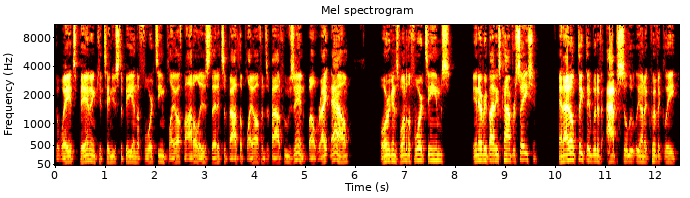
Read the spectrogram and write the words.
the way it's been and continues to be in the four-team playoff model, is that it's about the playoff and it's about who's in. Well, right now, Oregon's one of the four teams in everybody's conversation, and I don't think they would have absolutely unequivocally,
